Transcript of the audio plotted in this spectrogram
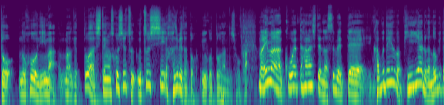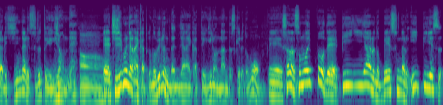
トの方に今、マーケットは視点を少しずつ移し始めたということなんでしょうか？まあ今、こうやって話してるのはすべて、株で言えば PR が伸びたり縮んだりするという議論で、えー、縮むんじゃないかとか伸びるんじゃないかという議論なんですけれども、えー、ただその一方で PR のベースになる EPS、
